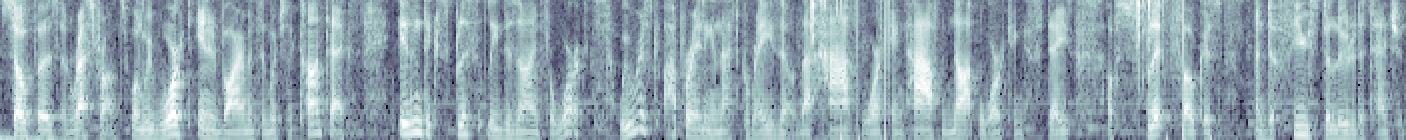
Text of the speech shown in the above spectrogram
sofas, and restaurants. When we work in environments in which the context isn't explicitly designed for work, we risk operating in that gray zone, that half working, half not working state of split focus and diffuse diluted attention.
